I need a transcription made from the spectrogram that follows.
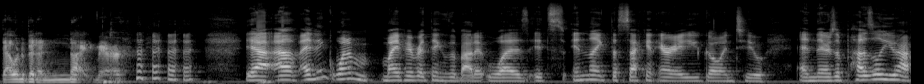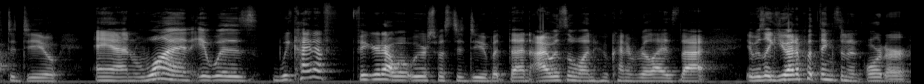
That would have been a nightmare. Yeah, um, I think one of my favorite things about it was it's in like the second area you go into, and there's a puzzle you have to do. And one, it was we kind of figured out what we were supposed to do, but then I was the one who kind of realized that it was like you had to put things in an order,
